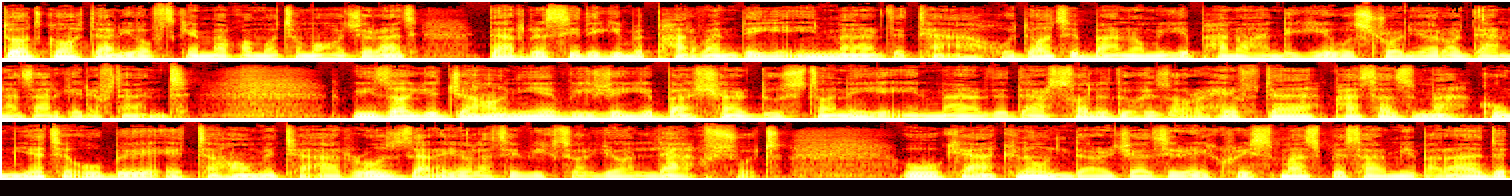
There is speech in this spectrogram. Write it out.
دادگاه دریافت که مقامات مهاجرت در رسیدگی به پرونده این مرد تعهدات برنامه پناهندگی استرالیا را در نظر گرفتند. ویزای جهانی ویژه بشردوستانه این مرد در سال 2017 پس از محکومیت او به اتهام تعرض در ایالت ویکتوریا لغو شد. او که اکنون در جزیره کریسمس به سر می‌برد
